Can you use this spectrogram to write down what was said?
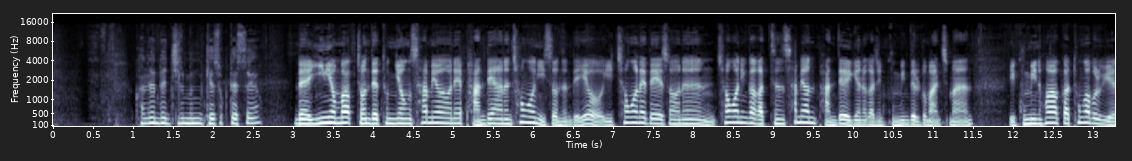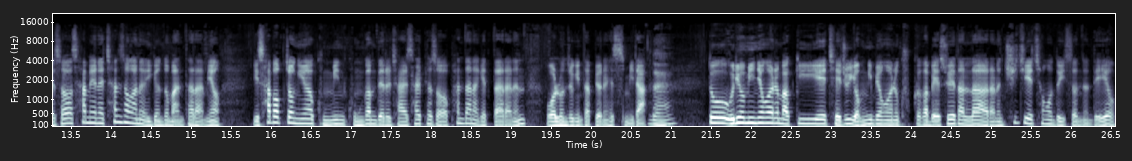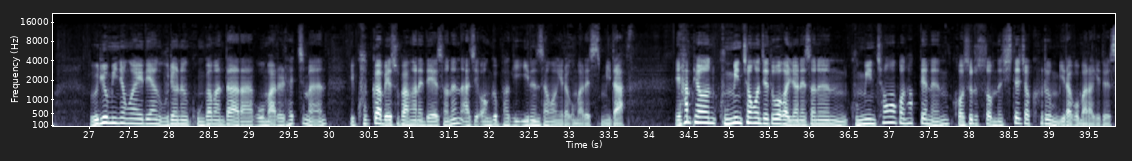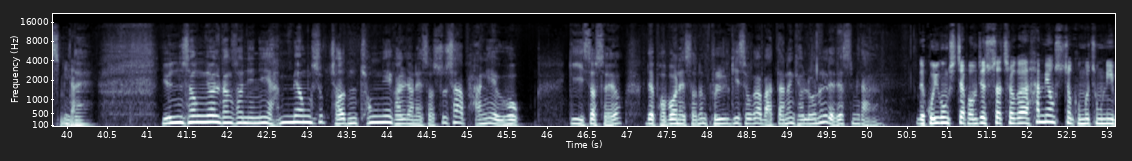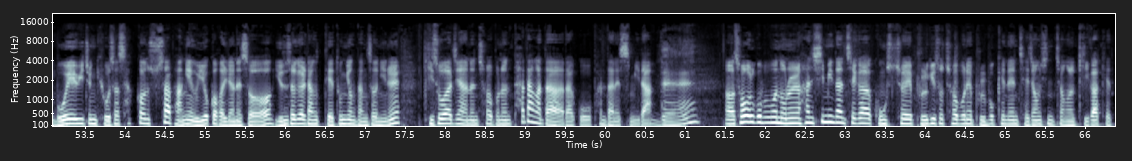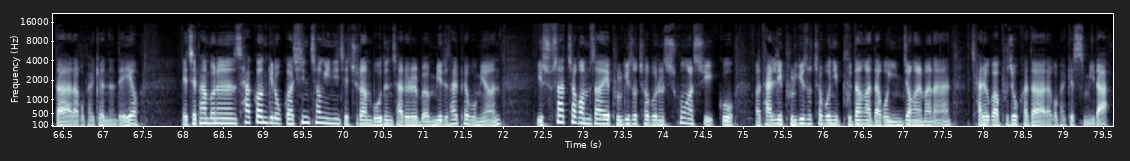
관련된 질문 계속됐어요? 네, 이명박 전 대통령 사면에 반대하는 청원이 있었는데요. 이 청원에 대해서는 청원인과 같은 사면 반대 의견을 가진 국민들도 많지만 이 국민 화합과 통합을 위해서 사면에 찬성하는 의견도 많다라며 이 사법 정의와 국민 공감대를 잘 살펴서 판단하겠다라는 원론적인 답변을 했습니다. 네. 또 의료 민영화를 막기 위해 제주 영리병원을 국가가 매수해달라라는 취지의 청원도 있었는데요. 의료 민영화에 대한 우려는 공감한다라고 말을 했지만 국가 매수 방안에 대해서는 아직 언급하기 이른 상황이라고 말했습니다. 한편 국민청원 제도와 관련해서는 국민청원권 확대는 거스를 수 없는 시대적 흐름이라고 말하기도 했습니다. 네. 윤석열 당선인이 한명숙 전 총리 관련해서 수사 방해 의혹이 있었어요. 근데 법원에서는 불기소가 맞다는 결론을 내렸습니다. 네, 고위공직자 범죄수사처가 한명수 전 국무총리 모해위증 교사 사건 수사 방해 의혹과 관련해서 윤석열 당, 대통령 당선인을 기소하지 않은 처분은 타당하다라고 판단했습니다. 네. 어, 서울고법은 오늘 한 시민단체가 공수처의 불기소 처분에 불복해낸 재정 신청을 기각했다라고 밝혔는데요. 네, 재판부는 사건 기록과 신청인이 제출한 모든 자료를 면밀히 살펴보면 이 수사처 검사의 불기소 처분을 수긍할 수 있고 어, 달리 불기소 처분이 부당하다고 인정할 만한 자료가 부족하다라고 밝혔습니다.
